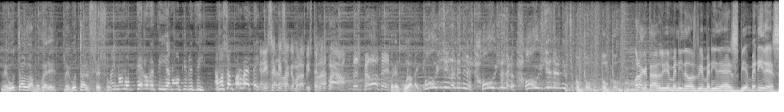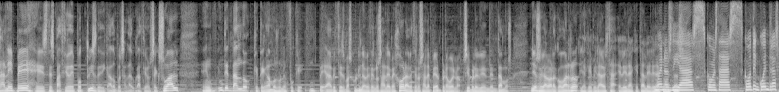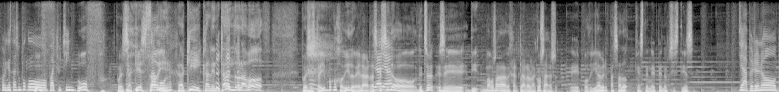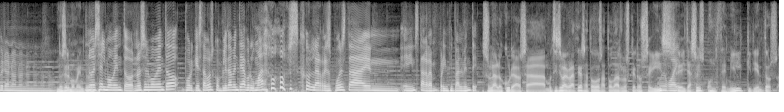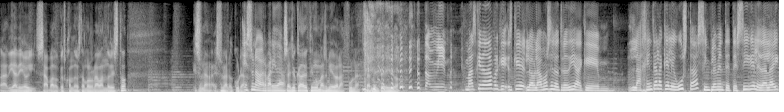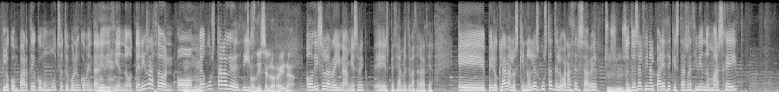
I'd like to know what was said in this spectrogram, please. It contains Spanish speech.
Me gustan las mujeres, me gusta el sexo. Ay, no lo quiero decir, ya no lo quiero decir. Vamos a un parvete. ¿Qué dice que saquemos la pistola? Con el culo al aire. Pum, pum, pum, pum. Hola, ¿qué tal? Bienvenidos, bienvenides, bienvenides a NEPE, este espacio de PodTwist dedicado pues, a la educación sexual, en- intentando que tengamos un enfoque a veces masculino, a veces nos sale mejor, a veces nos sale peor, pero bueno, siempre lo intentamos. Yo soy Álvaro Cobarro y aquí a mi lado está Elena. ¿Qué tal, Elena? Buenos ¿Cómo estás? días, ¿cómo estás? ¿Cómo te encuentras? Porque estás un poco Uf. pachuchín. Uf, pues aquí estoy, aquí calentando la voz. Pues estoy un poco jodido, ¿eh? La verdad Ya, es que ha sido. De hecho, di- vamos a dejar clara una cosa. eh, podría haber pasado que este nepe no existiese. Ya, pero no, pero no, no, no, no, no. No, No es el momento. No ¿eh? es el momento, no es el momento porque estamos completamente abrumados con la respuesta en, en Instagram principalmente. Es una locura. O sea, muchísimas gracias a todos, a todas los que nos seguís. Muy guay. Eh, ya sois 11.500 a día de hoy, sábado, que es cuando estamos grabando esto. Es una, es una locura. Es una barbaridad. O sea, yo cada vez tengo más miedo a la funa, también te digo. Yo también. Más que nada porque es que lo hablábamos el otro día, que la gente a la que le gusta simplemente te sigue, le da like, lo comparte o como mucho te pone un comentario Ujú. diciendo tenéis razón o Ujú. me gusta lo que decís. o díselo, reina. O díselo, reina. A mí eso me- eh, especialmente me hace gracia. Eh, pero claro, a los que no les gustan te lo van a hacer saber. Sí, sí, sí. Entonces al final parece que estás recibiendo más hate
